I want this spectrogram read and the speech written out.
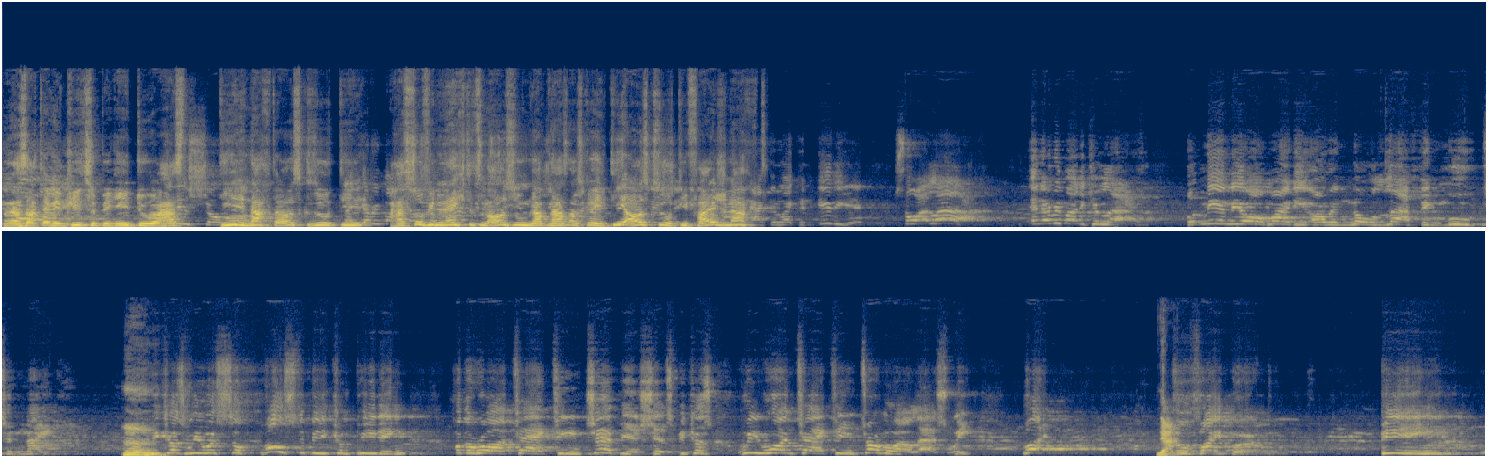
Und da sagt MVP zu Biggie, du hast die Nacht ausgesucht, die hast so viele Nächte zum Aussuchen gehabt und hast ausgerechnet die ausgesucht, die falsche Nacht. Hm. because we were supposed to be competing for the Raw Tag Team Championships because we won Tag Team Turmoil last week. But Ja, the Viper, being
